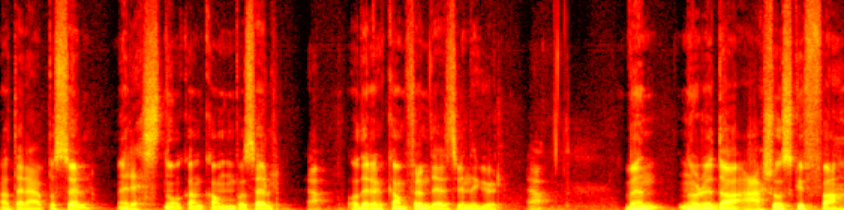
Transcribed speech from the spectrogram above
at dere er på sølv, resten òg kan komme på sølv, Ja. og dere kan fremdeles vinne gull. Ja. Men når du da er så skuffa,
